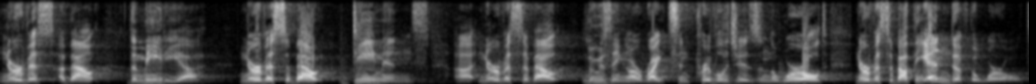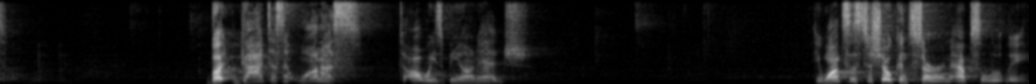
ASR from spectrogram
nervous about the media, nervous about demons, uh, nervous about losing our rights and privileges in the world, nervous about the end of the world. But God doesn't want us to always be on edge. He wants us to show concern, absolutely.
